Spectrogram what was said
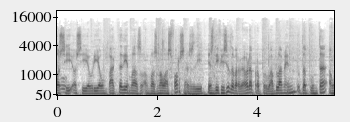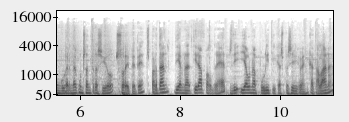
o, si, o si hi hauria un pacte diguem, les, amb les noves forces. És dir, és difícil de preveure, però probablement tot apunta a un govern de concentració PSOE-PP. Per tant, diguem-ne, tirar pel dret, és dir, hi ha una política específicament catalana,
